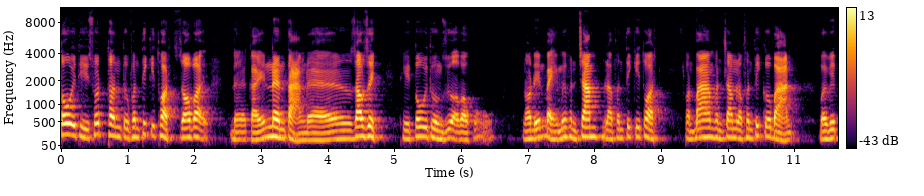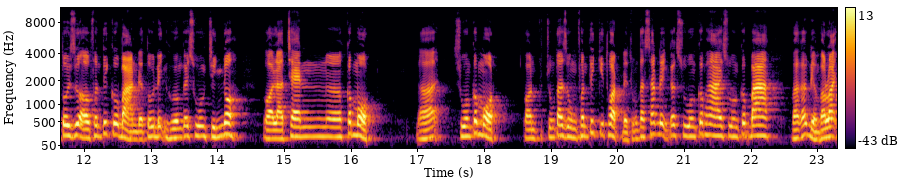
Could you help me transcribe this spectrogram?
tôi thì xuất thân từ phân tích kỹ thuật do vậy để cái nền tảng để giao dịch thì tôi thường dựa vào nó đến 70% là phân tích kỹ thuật, còn 30% là phân tích cơ bản. Bởi vì tôi dựa vào phân tích cơ bản để tôi định hướng cái xu hướng chính thôi, gọi là chen ờ, cấp 1. Đấy, xu hướng cấp 1. Còn chúng ta dùng phân tích kỹ thuật để chúng ta xác định các xu hướng cấp 2, xu hướng cấp 3 và các điểm vào lệnh.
